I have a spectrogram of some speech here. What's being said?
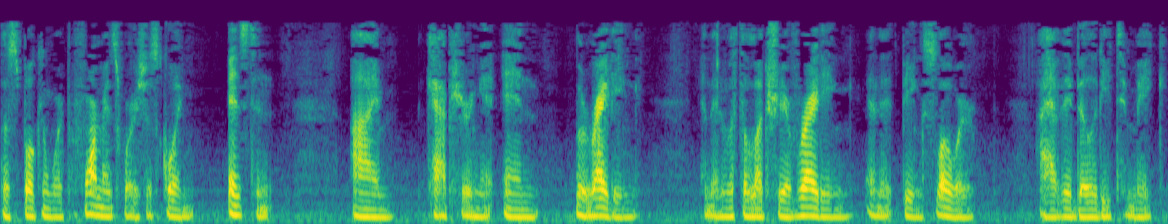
the spoken word performance where it's just going instant, I'm capturing it in the writing. And then with the luxury of writing and it being slower, I have the ability to make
